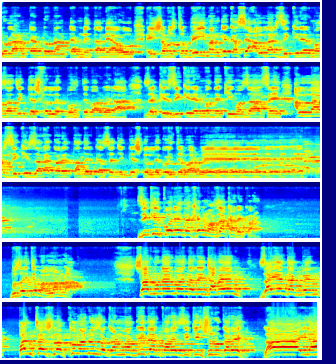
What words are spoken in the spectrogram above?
Donald Trump Donald Trump, Netanyahu, এই সমস্ত বেঈমানকে কাছে আল্লাহর জিকিরের মজা জিজ্ঞেস করলে বলতে পারবে না যে জিকিরের মধ্যে কি মজা আছে। আল্লাহর জিকির যারা করে তাদের কাছে জিজ্ঞেস করলে কইতে পারবে। জিকির করে দেখেন মজা কারে কয়? বুঝাইতে পারলাম না। সরমুনার ময়দানে যাবেন, যাইয়ে দেখবেন পঞ্চাশ লক্ষ মানুষ যখন মাগরিবের পরে জিকির শুরু করে লাইলা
